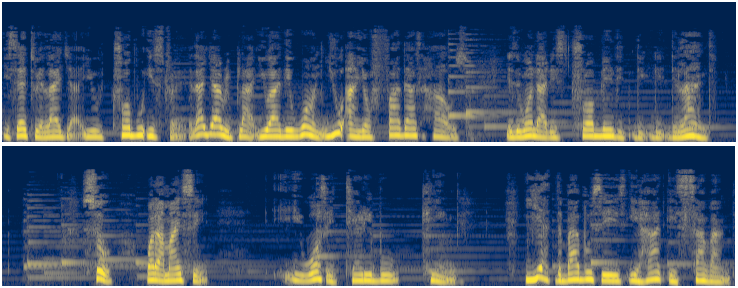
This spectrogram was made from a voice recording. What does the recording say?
he said to Elijah, you trouble Israel. Elijah replied, you are the one, you and your father's house is the one that is troubling the, the, the, the land. So, what am I saying? He was a terrible king. Yet the Bible says he had a servant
